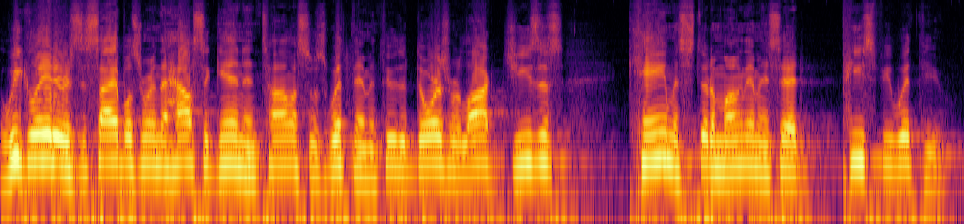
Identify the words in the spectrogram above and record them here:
A week later, his disciples were in the house again, and Thomas was with them. And through the doors were locked, Jesus came and stood among them and said, Peace be with you.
